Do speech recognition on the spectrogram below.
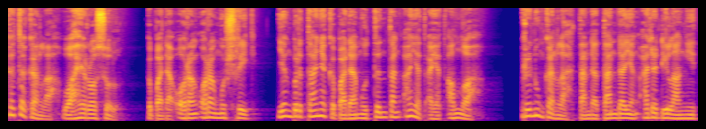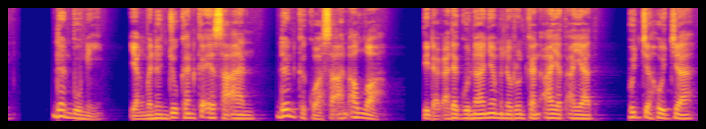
Katakanlah, wahai Rasul, kepada orang-orang musyrik yang bertanya kepadamu tentang ayat-ayat Allah. Renungkanlah tanda-tanda yang ada di langit dan bumi yang menunjukkan keesaan dan kekuasaan Allah. Tidak ada gunanya menurunkan ayat-ayat, hujah-hujah,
